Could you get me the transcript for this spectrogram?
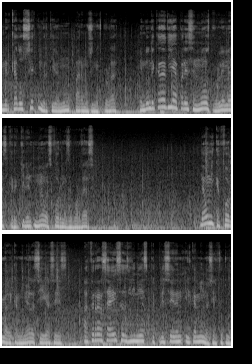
mercado se ha convertido en un páramo sin explorar, en donde cada día aparecen nuevos problemas que requieren nuevas formas de abordarse. La única forma de caminar a ciegas es aferrarse a esas líneas que preceden el camino hacia el futuro.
